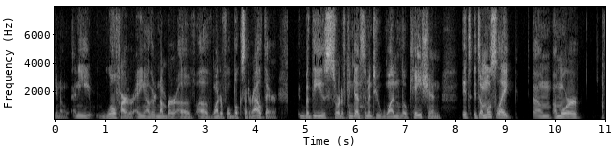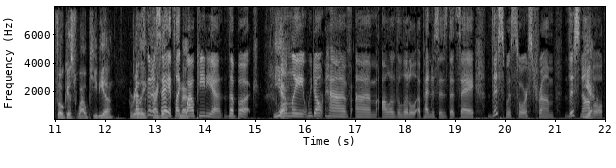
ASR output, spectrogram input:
you know, any Wolfheart, or any other number of of wonderful books that are out there but these sort of condense them into one location. It's it's almost like um, a more focused Wowpedia. Really, I was going to say it's like Wowpedia, the book. Yeah, Only we don't have um, all of the little appendices that say this was sourced from this novel,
